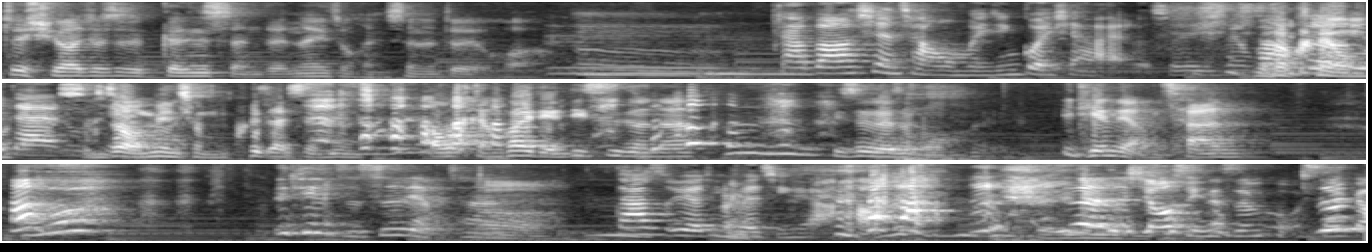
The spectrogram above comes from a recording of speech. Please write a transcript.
最需要就是跟神的那一种很深的对话。嗯，大家不知道现场我们已经跪下来了，所以没有 继续跪我们再录节目。神在我面前，我们跪在神面前。好，我讲快一点。第四个呢？第四个什么？一天两餐。一天只吃两餐，嗯，大家是越听越惊讶。真的是修行的生活，真的。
